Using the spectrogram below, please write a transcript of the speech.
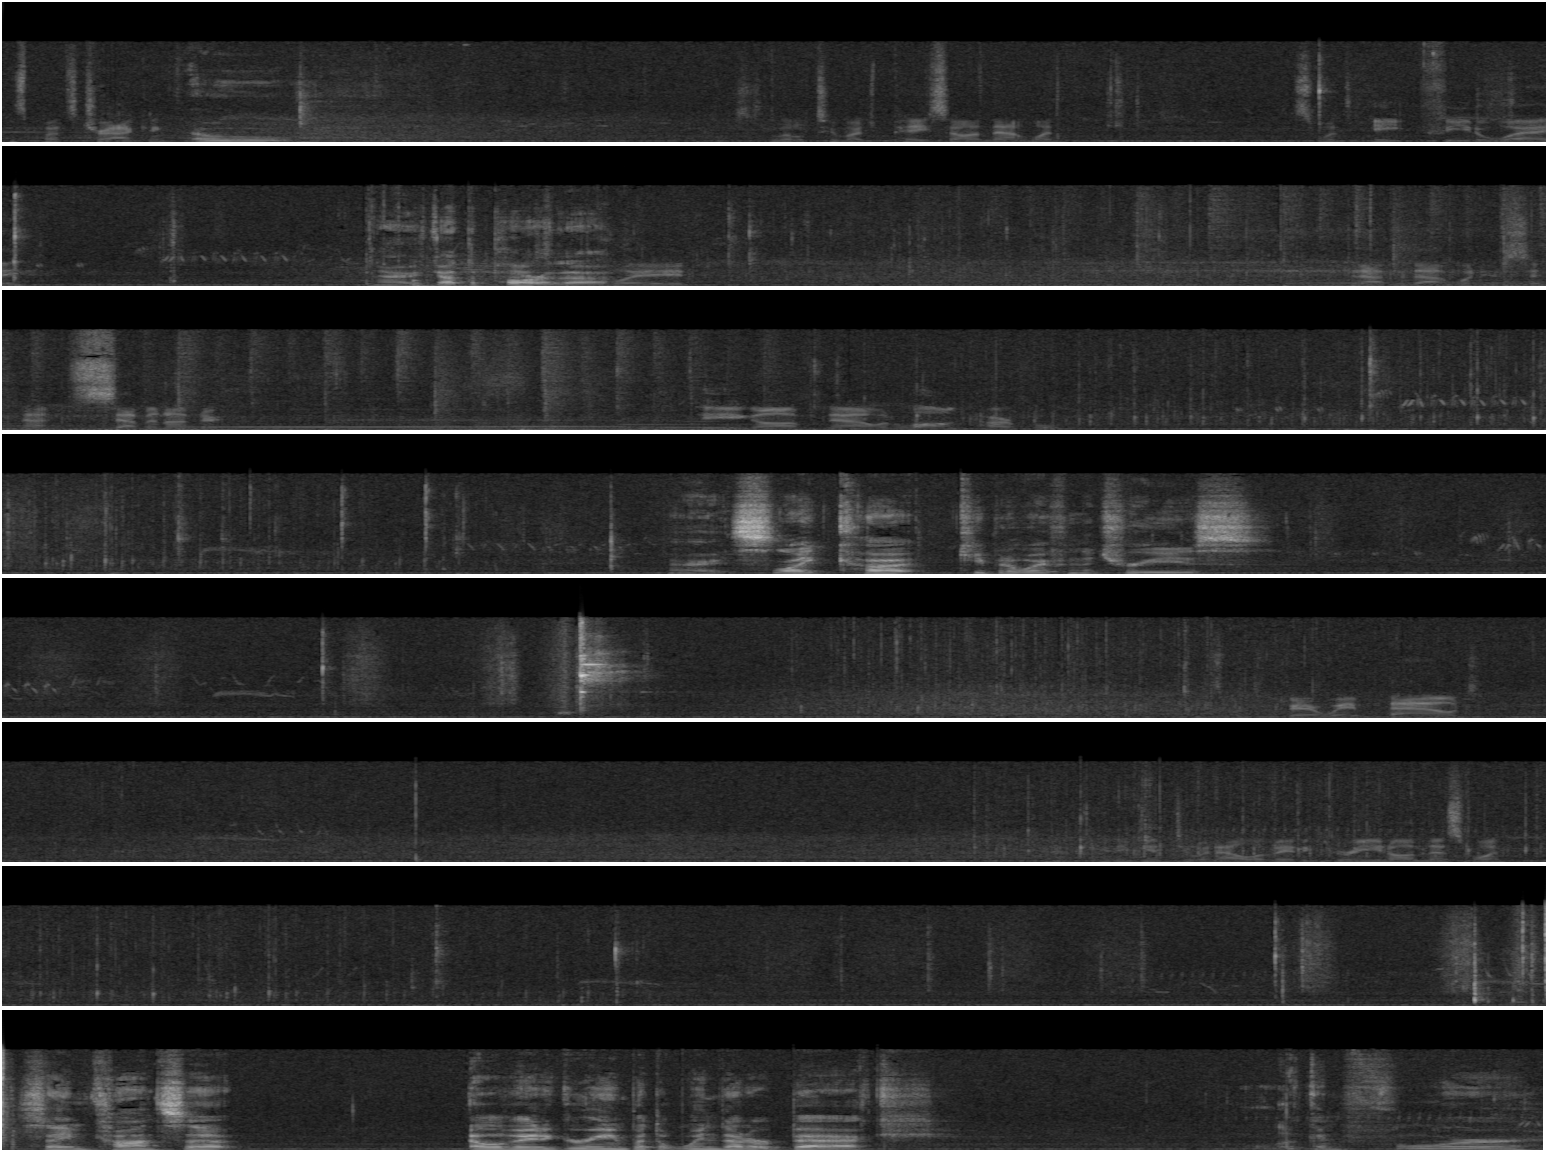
This putt's tracking. Oh, a little too much pace on that one. This one's eight feet away. All right, got the par though. Played. And after that one, you're sitting at seven under. Teeing off now in a long carpool. All right, slight cut. Keep it away from the trees. On this one. Same concept. Elevated green, but the wind at our back. Looking for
